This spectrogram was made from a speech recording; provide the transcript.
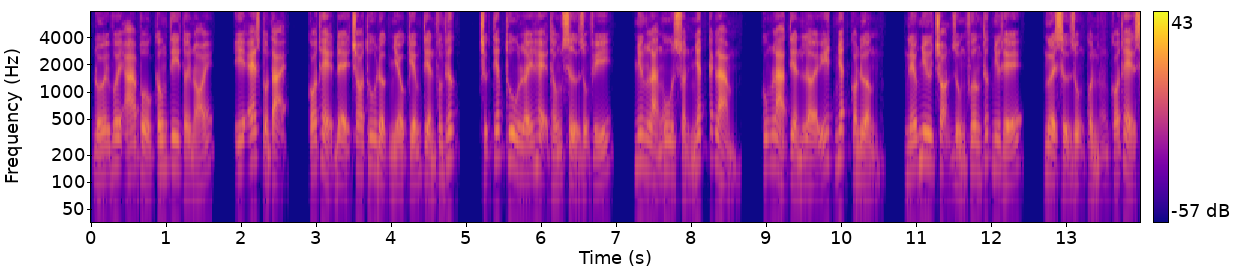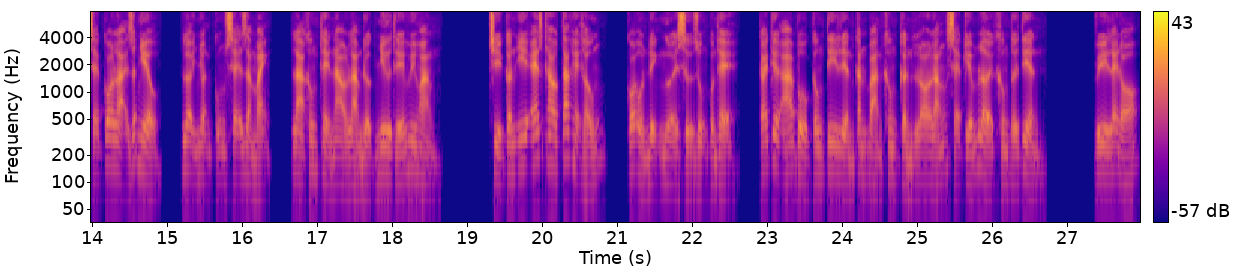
Đối với Apple công ty tới nói, IS tồn tại, có thể để cho thu được nhiều kiếm tiền phương thức, trực tiếp thu lấy hệ thống sử dụng phí, nhưng là ngu xuẩn nhất cách làm, cũng là tiền lời ít nhất con đường. Nếu như chọn dùng phương thức như thế, người sử dụng quần có thể sẽ co lại rất nhiều, lợi nhuận cũng sẽ giảm mạnh, là không thể nào làm được như thế huy hoàng. Chỉ cần IS thao tác hệ thống, có ổn định người sử dụng quần thể, cái kia Apple công ty liền căn bản không cần lo lắng sẽ kiếm lời không tới tiền. Vì lẽ đó,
